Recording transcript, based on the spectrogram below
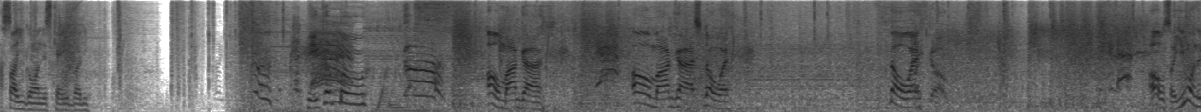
I saw you go in this cave, buddy. Peekaboo. Oh my gosh. Oh my gosh. No way. No way. Let's go. Oh, so you want to?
